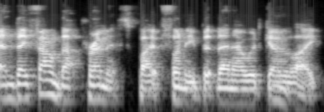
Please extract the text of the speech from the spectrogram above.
and they found that premise quite funny. But then I would go Mm. like,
